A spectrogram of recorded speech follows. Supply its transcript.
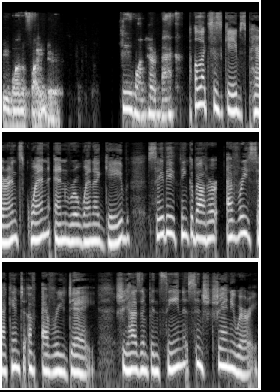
We want to find her. We want her back. Alexis Gabe's parents, Gwen and Rowena Gabe, say they think about her every second of every day. She hasn't been seen since January,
